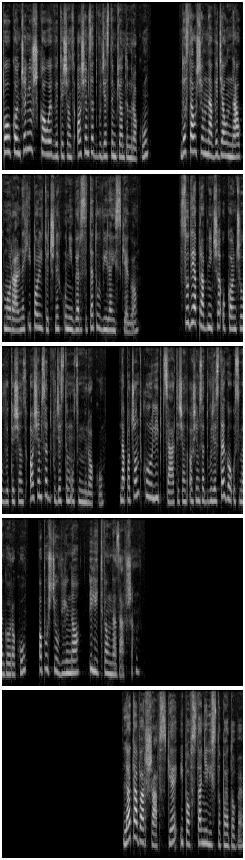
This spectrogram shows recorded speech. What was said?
Po ukończeniu szkoły w 1825 roku dostał się na Wydział Nauk Moralnych i Politycznych Uniwersytetu Wileńskiego. Studia prawnicze ukończył w 1828 roku. Na początku lipca 1828 roku opuścił Wilno i Litwę na zawsze. Lata warszawskie i powstanie listopadowe.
